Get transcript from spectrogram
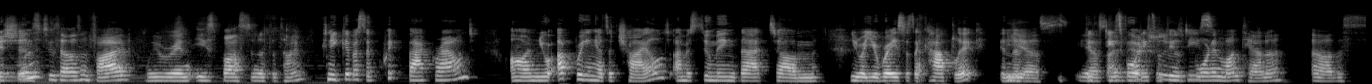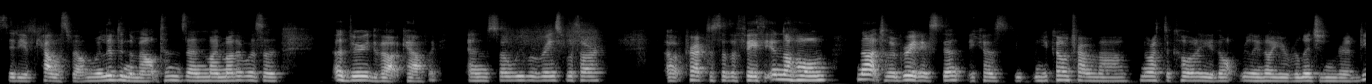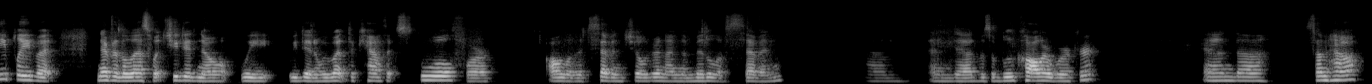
It was 2005. We were in East Boston at the time. Can you give us a quick background on your upbringing as a child? I'm assuming that um, you know you're raised as a Catholic in the yes, yes. 50s, I 40s, and actually was 50s? born in Montana, uh, the city of Kalispell. And we lived in the mountains, and my mother was a, a very devout Catholic. And so we were raised with our uh, practice of the faith in the home, not to a great extent, because when you come from uh, North Dakota, you don't really know your religion very deeply. But nevertheless, what she did know, we we did, and we went to Catholic school for all of the seven children. I'm the middle of seven, um, and Dad was a blue collar worker, and uh, somehow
